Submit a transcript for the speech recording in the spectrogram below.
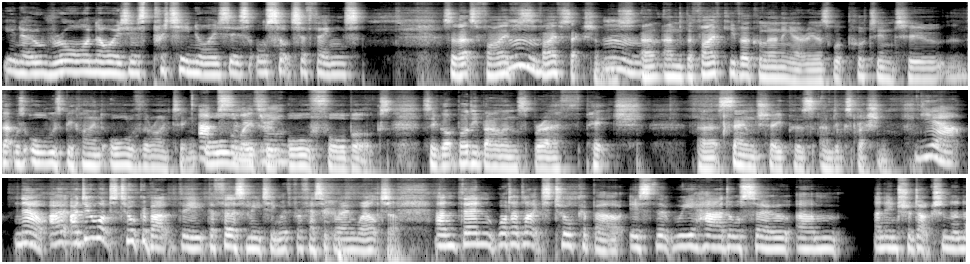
you know, raw noises, pretty noises, all sorts of things. So that's five Mm. five sections, and, and the five key vocal learning areas were put into. That was always behind all of the writing, all the way through all four books. So you've got body balance, breath, pitch, uh, sound shapers, and expression. Yeah. Now, I, I do want to talk about the, the first meeting with Professor Graham Welch. And then what I'd like to talk about is that we had also um, an introduction and,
